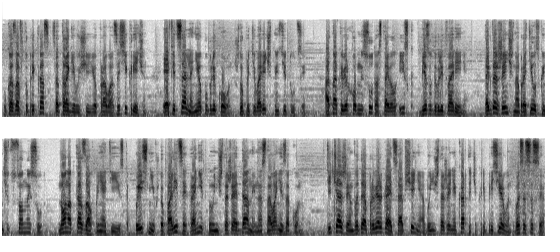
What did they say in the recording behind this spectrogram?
указав, что приказ, затрагивающий ее права, засекречен и официально не опубликован, что противоречит Конституции. Однако Верховный суд оставил иск без удовлетворения. Тогда женщина обратилась в Конституционный суд, но он отказал в принятии иска, пояснив, что полиция хранит и уничтожает данные на основании законов. Сейчас же МВД опровергает сообщение об уничтожении карточек репрессирован в СССР,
